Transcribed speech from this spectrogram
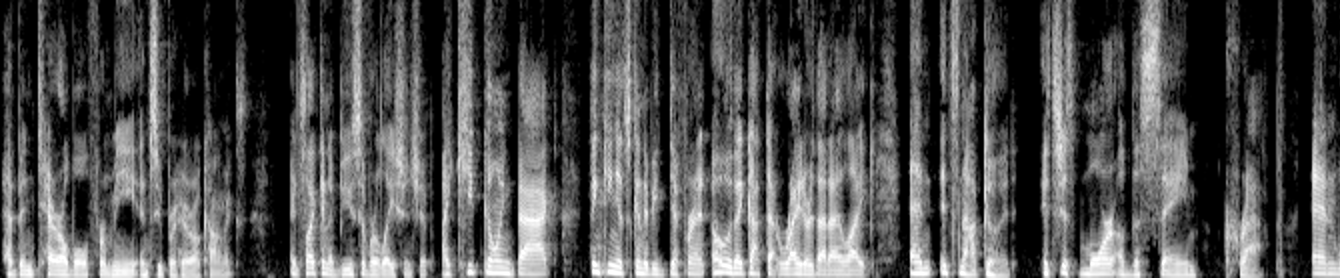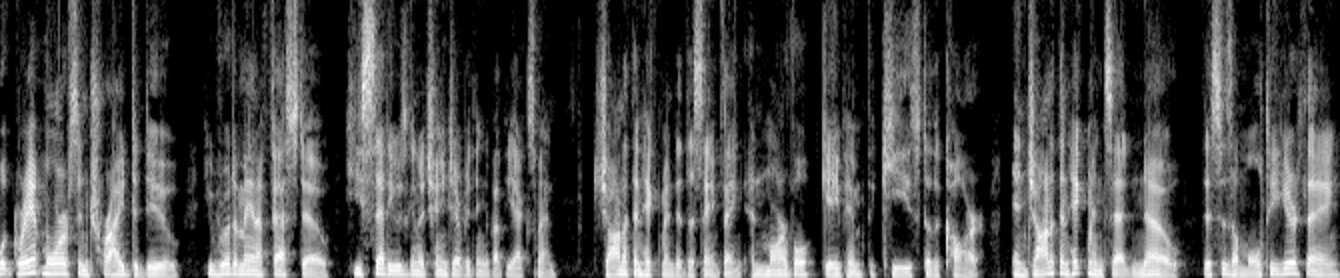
have been terrible for me in superhero comics. It's like an abusive relationship. I keep going back thinking it's going to be different. Oh, they got that writer that I like. And it's not good. It's just more of the same crap. And what Grant Morrison tried to do, he wrote a manifesto. He said he was going to change everything about the X Men. Jonathan Hickman did the same thing, and Marvel gave him the keys to the car. And Jonathan Hickman said, No, this is a multi year thing.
